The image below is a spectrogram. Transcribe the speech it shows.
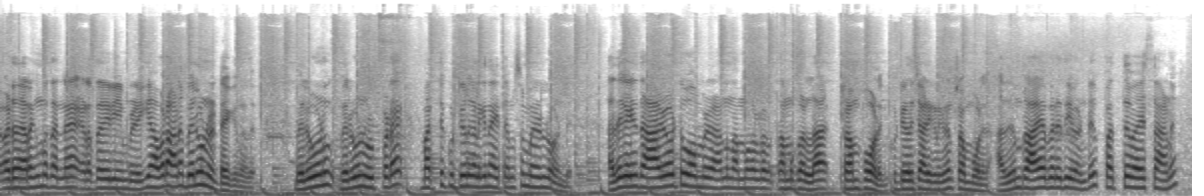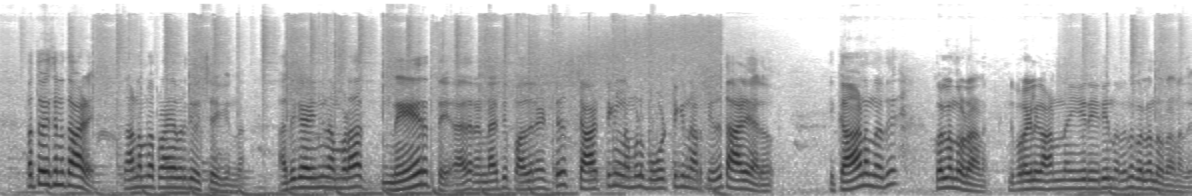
അവിടെ ഇറങ്ങുമ്പോൾ തന്നെ ഇടത്ത് കഴിയുമ്പോഴേക്കും അവിടെയാണ് ബലൂൺ ഇട്ടേക്കുന്നത്. ബലൂൺ ബലൂൺ ഉൾപ്പെടെ മറ്റ് കുട്ടികൾ കളിക്കുന്ന ഐറ്റംസും മേളിലും ഉണ്ട്. അത് കഴിഞ്ഞ് താഴോട്ട് പോകുമ്പോഴാണ് നമുക്കുള്ള നമുക്കുള്ള ട്രംപോളിൻ കുട്ടികൾ ചാടി കളിക്കുന്ന ട്രംപോളിൻ അതും പ്രായപരിധിയുണ്ട് പത്ത് വയസ്സാണ്. പത്ത് വയസ്സിന് താഴെ. അതാണ് നമ്മുടെ പ്രായപരിധി വെച്ചേക്കുന്നത്. അത് കഴിഞ്ഞ് നമ്മുടെ നേരത്തെ അതായത് രണ്ടായിരത്തി പതിനെട്ട് സ്റ്റാർട്ടിങ്ങിൽ നമ്മൾ ബോട്ടിങ് നടത്തിയത് താഴെയായിരുന്നു. ഈ കാണുന്നത് കൊല്ലംതോടാണ്. ഇത് പുറകിൽ കാണുന്ന ഈ ഒരു ഏരിയ എന്ന് പറയുന്നത് കൊല്ലംതോടാണത്.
